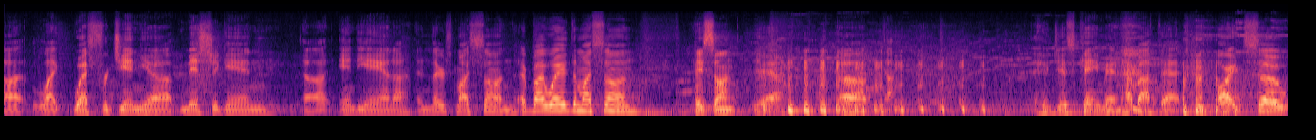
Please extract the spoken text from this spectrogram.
uh, like West Virginia, Michigan, uh, Indiana, and there's my son. Everybody wave to my son. Hey, son. Yeah. Uh, who just came in. How about that? All right, so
